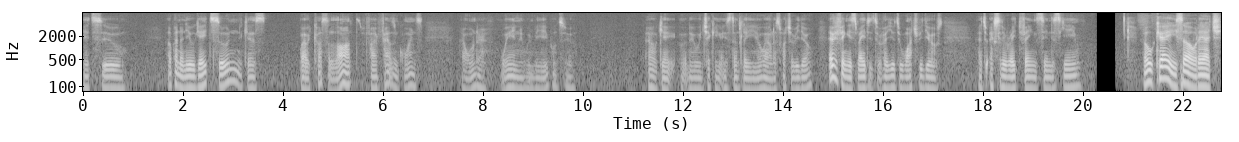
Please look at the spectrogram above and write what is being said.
to open a new gate soon because, well, it costs a lot. 5,000 coins. I wonder when we'll be able to Okay, they were checking instantly. Oh, well, let's watch a video. Everything is made to, for you to watch videos uh, to accelerate things in this game. Okay, so they are ch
